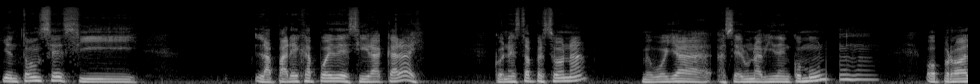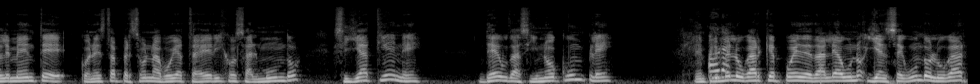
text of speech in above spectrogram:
Y entonces si la pareja puede decir, ah, caray, con esta persona me voy a hacer una vida en común, o probablemente con esta persona voy a traer hijos al mundo, si ya tiene deudas y no cumple. En primer lugar, ¿qué puede darle a uno? Y en segundo lugar,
